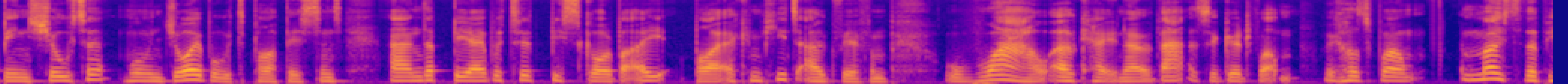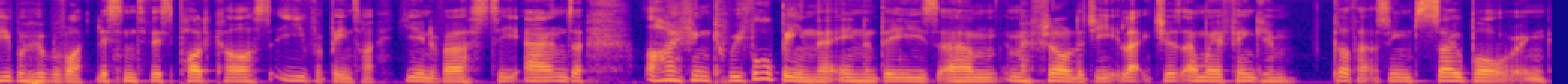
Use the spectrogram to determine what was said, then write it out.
being shorter, more enjoyable to participants, and be able to be scored by by a computer algorithm. Wow, okay, no, that's a good one. Because, well, most of the people who have like listened to this podcast either been to university, and uh, I think we've all been there in these um, methodology lectures, and we're thinking, God, that seems so boring.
